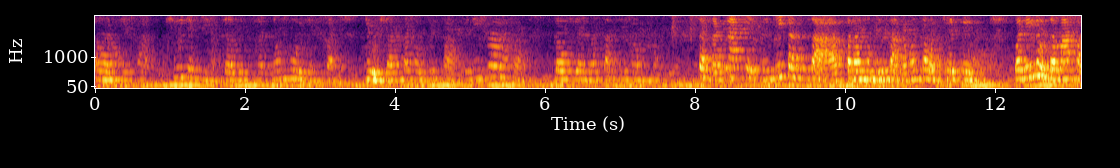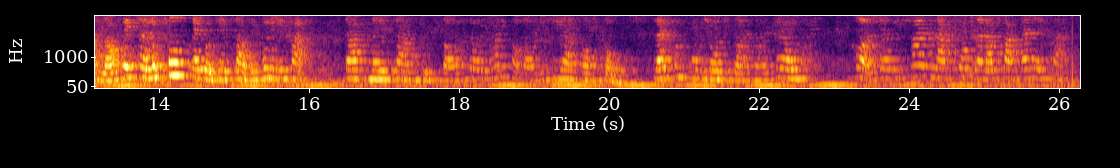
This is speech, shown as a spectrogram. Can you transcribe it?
สวัสดีค่ะ หนูชื่อเด็กหญิงจารุพันธ์น้องโพเย็นค่ะ อยู่ชั้นประถมศึกษาปีที่ 5 ค่ะ โรงเรียนวัดสันติธรรมค่ะสำนักงานเขตพื้นที่การศึกษาประถมศึกษานครสวรรค์เขตหนึ่ง วันนี้หนูจะมาขับร้องเพลงไทยลูกทุ่งในบทเพลงสาวเพชรบุรีค่ะดำเนินการฝึกซ้อมโดยท่านผอวิทยาทองโสมและคุณครูโชติการน้อยแก้วค่ะ ขอเชิญทุกท่านรับชมและรับฟังได้เลยค่ะ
